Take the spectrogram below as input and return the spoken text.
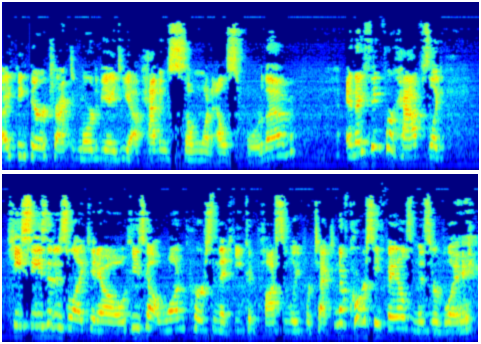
I think they're attracted more to the idea of having someone else for them, and I think perhaps like he sees it as like you know he's got one person that he could possibly protect, and of course he fails miserably.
